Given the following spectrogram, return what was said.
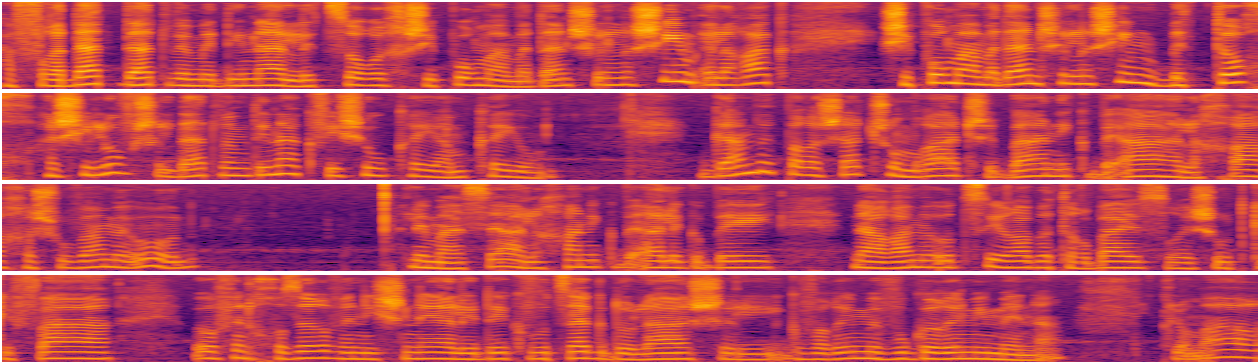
הפרדת דת ומדינה לצורך שיפור מעמדן של נשים, אלא רק שיפור מעמדן של נשים בתוך השילוב של דת ומדינה כפי שהוא קיים כיום. גם בפרשת שומרת, שבה נקבעה הלכה חשובה מאוד, למעשה ההלכה נקבעה לגבי נערה מאוד צעירה בת 14 שהותקפה באופן חוזר ונשנה על ידי קבוצה גדולה של גברים מבוגרים ממנה. כלומר,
